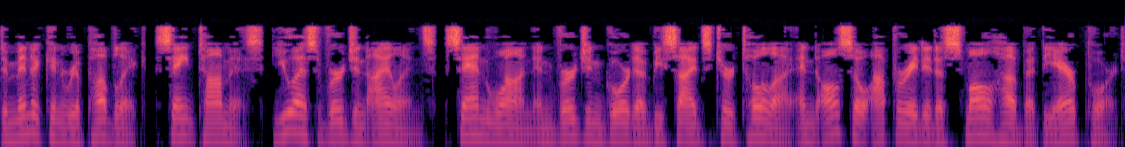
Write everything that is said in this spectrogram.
Dominican Republic, St. Thomas, U.S. Virgin Islands, San Juan and Virgin Gorda besides Tortola and also operated a small hub at the airport.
